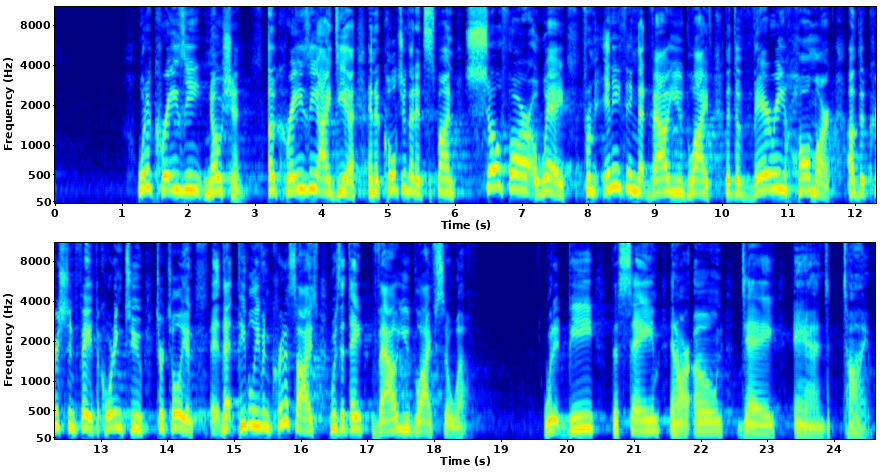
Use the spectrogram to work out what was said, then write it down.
What a crazy notion, a crazy idea in a culture that had spun so far away from anything that valued life that the very hallmark of the Christian faith, according to Tertullian, eh, that people even criticized was that they valued life so well. Would it be the same in our own day and time?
